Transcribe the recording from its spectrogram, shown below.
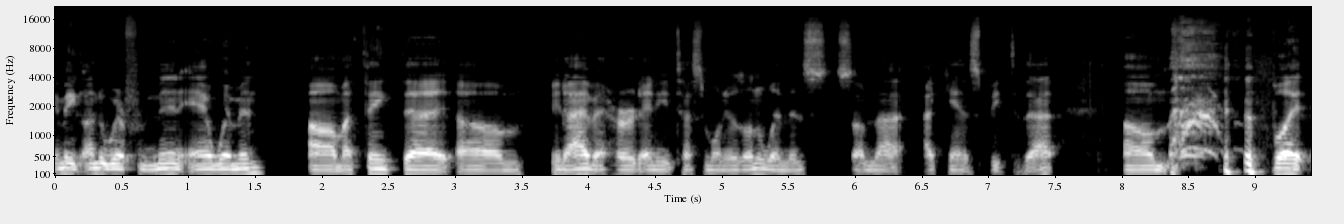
they make underwear for men and women. Um, I think that um, you know, I haven't heard any testimonials on the women's, so I'm not, I can't speak to that. Um, but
